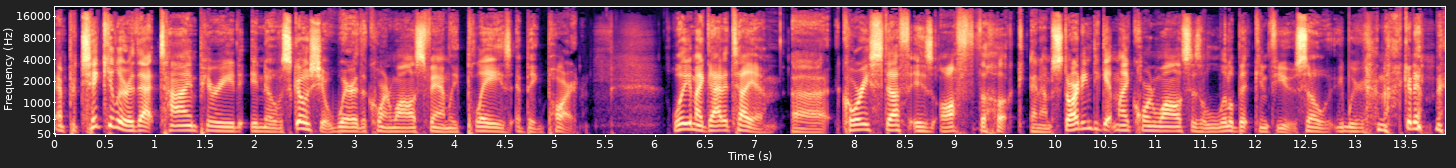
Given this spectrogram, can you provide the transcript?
and particular that time period in Nova Scotia where the Cornwallis family plays a big part. William, I got to tell you, uh, Corey's stuff is off the hook, and I'm starting to get my Cornwallises a little bit confused. So we're not going to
